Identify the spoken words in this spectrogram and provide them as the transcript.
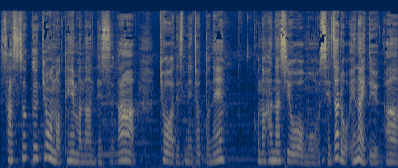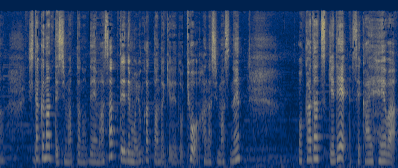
早速今日のテーマなんですが今日はですねちょっとねこの話をもうせざるを得ないというかしたくなってしまったので、まあさってでもよかったんだけれど今日話しますね。お片付けで世界平和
